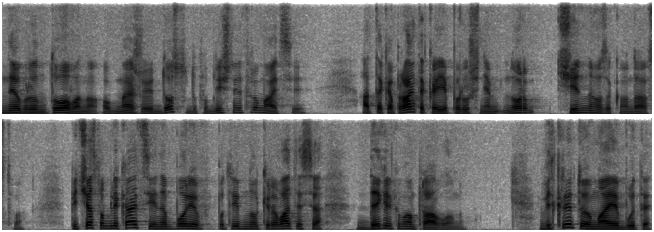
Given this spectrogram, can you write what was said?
необґрунтовано обмежують доступ до публічної інформації. А така практика є порушенням норм чинного законодавства. Під час публікації наборів потрібно керуватися декількома правилами. Відкритою має бути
